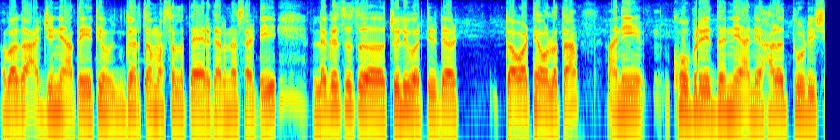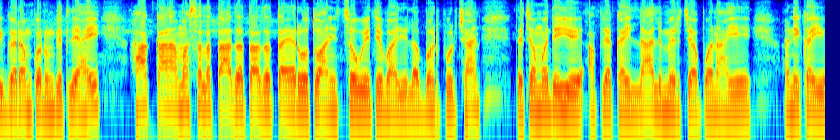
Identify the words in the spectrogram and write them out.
बघा आजीने आता येथे घरचा मसाला तयार करण्यासाठी लगेचच चुलीवरती ड तवा ठेवला होता आणि खोबरे धने आणि हळद थोडीशी गरम करून घेतली आहे. हा काळा मसाला ताजा ताजा तयार होतो आणि चव येते भाजीला भरपूर छान. त्याच्यामध्ये आपल्या काही लाल मिरच्या पण आहे आणि काही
